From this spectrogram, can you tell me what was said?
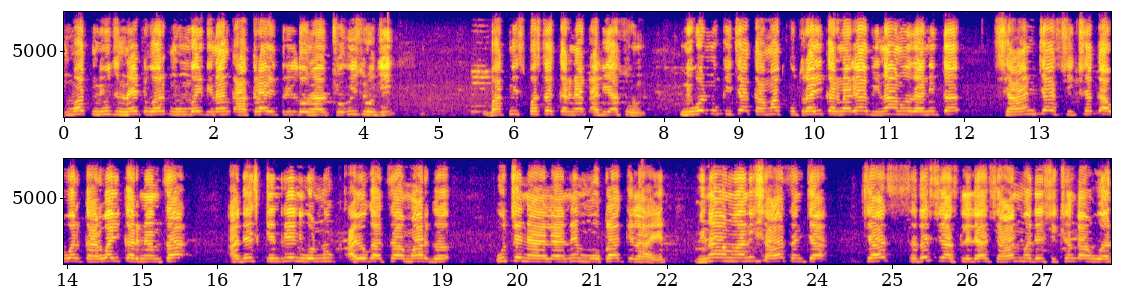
मत न्यूज नेटवर्क मुंबई दिनांक अकरा एप्रिल दोन हजार चोवीस रोजी बातमी स्पष्ट करण्यात आली असून निवडणुकीच्या कामात कुचराई करणाऱ्या विना अनुदानित शाळांच्या शिक्षकावर कारवाई करण्याचा आदेश केंद्रीय निवडणूक आयोगाचा मार्ग उच्च न्यायालयाने मोकळा केला आहे. विना अनुदानित शाळा संचाच्या सदस्य असलेल्या शाळांमध्ये शिक्षकांवर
